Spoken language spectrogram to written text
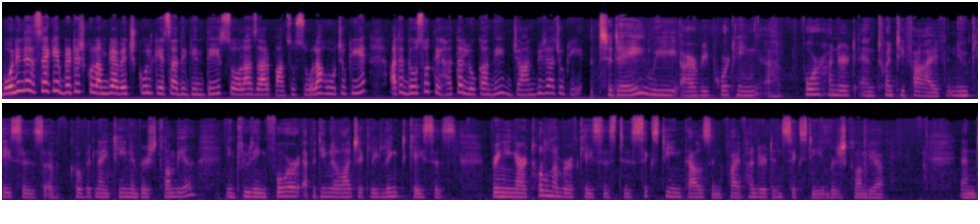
ਬੋਨੀ ਨੇ ਦੱਸਿਆ ਕਿ ਬ੍ਰਿਟਿਸ਼ ਕੋਲੰਬੀਆ ਵਿੱਚ ਕੁੱਲ ਕੇਸਾਂ ਦੀ ਗਿਣਤੀ 16516 ਹੋ ਚੁੱਕੀ ਹੈ ਅਤੇ 273 ਲੋਕਾਂ ਦੀ ਜਾਨ ਵੀ ਜਾ ਚੁੱਕੀ ਹੈ Today we are reporting uh, 425 new cases of COVID 19 in British Columbia, including four epidemiologically linked cases, bringing our total number of cases to 16,560 in British Columbia. And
